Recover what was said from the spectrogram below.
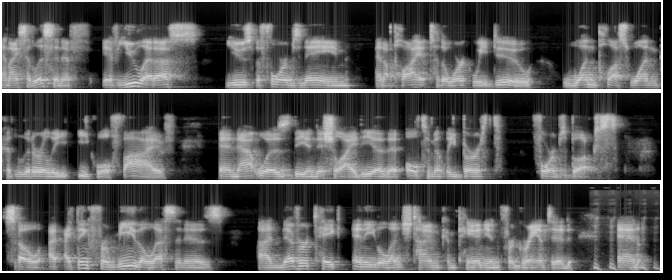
and I said, listen, if if you let us use the Forbes name and apply it to the work we do, one plus one could literally equal five. And that was the initial idea that ultimately birthed Forbes books. So I, I think for me, the lesson is uh, never take any lunchtime companion for granted and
